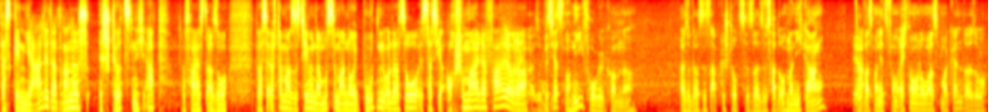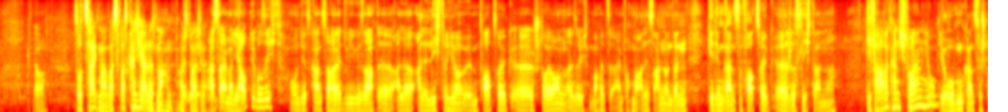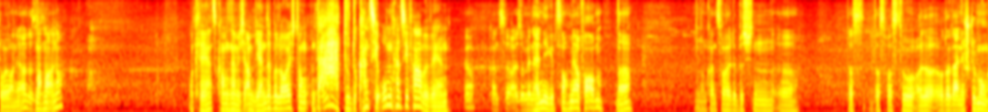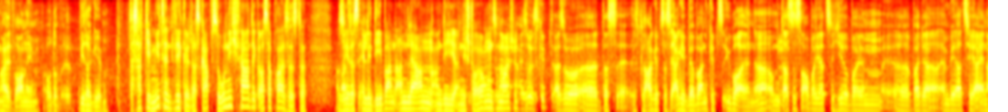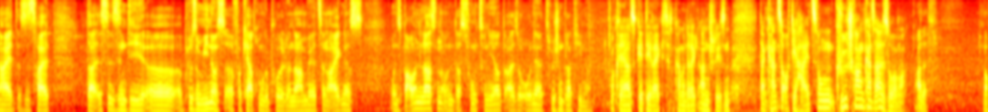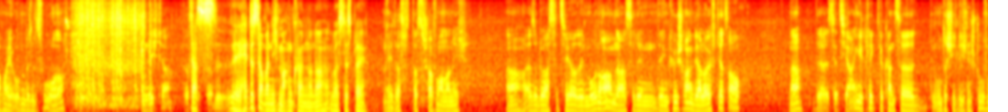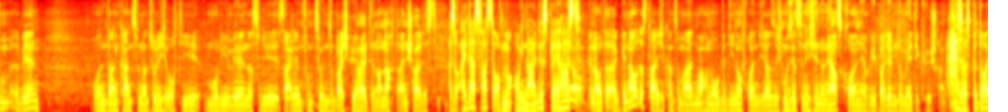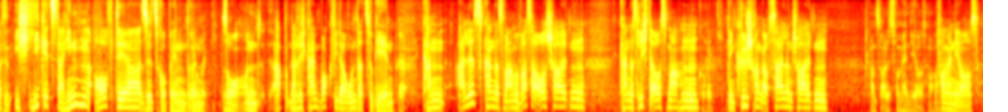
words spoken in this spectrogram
Das Geniale daran ist, es stürzt nicht ab. Das heißt also, du hast ja öfter mal Systeme, da musst du mal neu booten oder so. Ist das hier auch schon mal der Fall? Oder? Also bis jetzt noch nie vorgekommen. Ne? Also dass es abgestürzt ist. Also es hat auch noch nicht gehangen. Ja. So, was man jetzt vom Rechner oder was mal kennt. Also ja. So, zeig mal, was, was kann ich hier alles machen als Beispiel? Also, hast du einmal die Hauptübersicht und jetzt kannst du halt, wie gesagt, äh, alle, alle Lichter hier im Fahrzeug äh, steuern. Also ich mache jetzt einfach mal alles an und dann geht im ganzen Fahrzeug äh, das Licht an. Ne? Die Farbe kann ich steuern hier oben? Hier oben kannst du steuern, ja. Das Mach mal an. Okay, jetzt kommt nämlich Ambientebeleuchtung. Und da, du, du kannst hier oben kannst die Farbe wählen. Ja, kannst du, also mit dem Handy gibt es noch mehr Farben. Ne? Und dann kannst du halt ein bisschen äh, das, das, was du, also, oder deine Stimmung halt wahrnehmen oder wiedergeben. Das habt ihr mitentwickelt. Das gab es so nicht fertig aus der Preisliste. Also hier das LED-Band anlernen an die, an die Steuerung zum Beispiel. Also es gibt, also äh, das, äh, klar gibt es das RGB-Band, gibt es überall. Ne? Und das ist aber jetzt hier beim, äh, bei der MBAC-Einheit, ist es halt, da ist, sind die äh, Plus und Minus äh, verkehrt rumgepult. Und da haben wir jetzt ein eigenes uns bauen lassen und das funktioniert also ohne Zwischenplatine. Okay, ja, es geht direkt, kann man direkt anschließen. Dann kannst du auch die Heizung, Kühlschrank, kannst alles so machen. Alles. Ich mach mal hier oben ein bisschen zu, oder? Vom Licht her. Das äh, hättest du aber nicht machen können, oder? Über das Display. Nee, das, das schaffen wir noch nicht. Ja, also du hast jetzt hier den Wohnraum, da hast du den, den Kühlschrank, der läuft jetzt auch. Na, der ist jetzt hier eingeklickt, da kannst du die unterschiedlichen Stufen äh, wählen. Und dann kannst du natürlich auch die Modi wählen, dass du die Silent-Funktion zum Beispiel halt in der Nacht einschaltest. Also all das, was du auf dem Originaldisplay hast? Genau, genau, genau das gleiche kannst du mal halt machen, nur bedienerfreundlich. Also ich muss jetzt nicht hin und her scrollen, hier wie bei dem Dometic-Kühlschrank. Also das bedeutet, ich liege jetzt da hinten auf der Sitzgruppe hinten drin. So, und habe natürlich keinen Bock, wieder runter zu gehen. Ja. Kann alles, kann das warme Wasser ausschalten, kann das Licht ausmachen, Korrekt. den Kühlschrank auf Silent schalten, Kannst du alles vom Handy aus machen. vom Handy aus.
